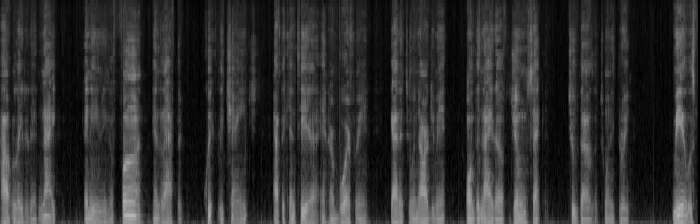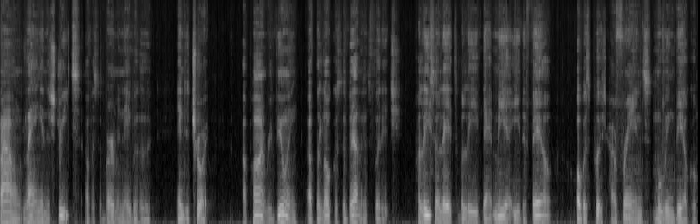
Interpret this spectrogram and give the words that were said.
out later that night, an evening of fun and laughter quickly changed after Cantia and her boyfriend got into an argument on the night of June 2nd, 2023. Mia was found laying in the streets of a suburban neighborhood in Detroit. Upon reviewing of the local surveillance footage, police are led to believe that Mia either fell or was pushed her friend's moving vehicle.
